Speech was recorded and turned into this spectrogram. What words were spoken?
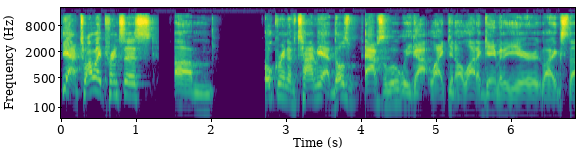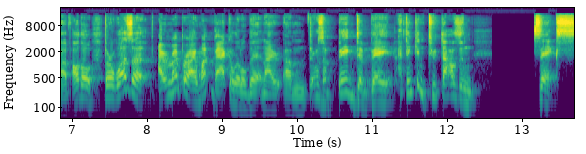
yeah. Twilight Princess. Um, Ocarina of Time, yeah, those absolutely got like you know a lot of game of the year like stuff. Although there was a, I remember I went back a little bit and I um there was a big debate. I think in 2006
